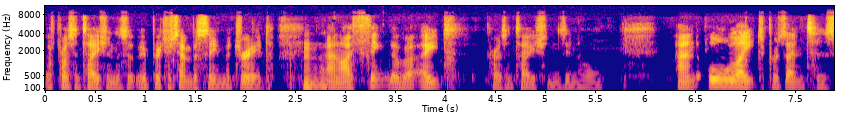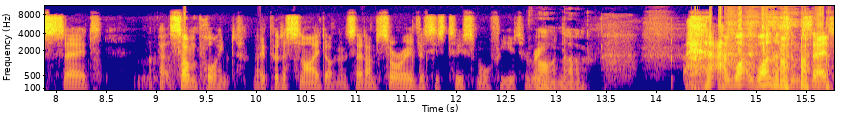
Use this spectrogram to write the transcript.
of presentations at the British Embassy in Madrid, mm. and I think there were eight presentations in all, and all eight presenters said at some point they put a slide on and said, "I'm sorry, this is too small for you to read." Oh no! and one of them said,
